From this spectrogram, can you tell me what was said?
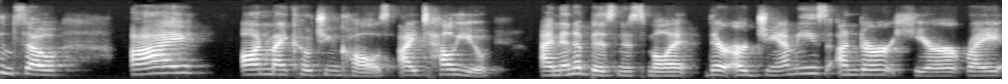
And so I, on my coaching calls, I tell you, I'm in a business mullet. There are jammies under here, right?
